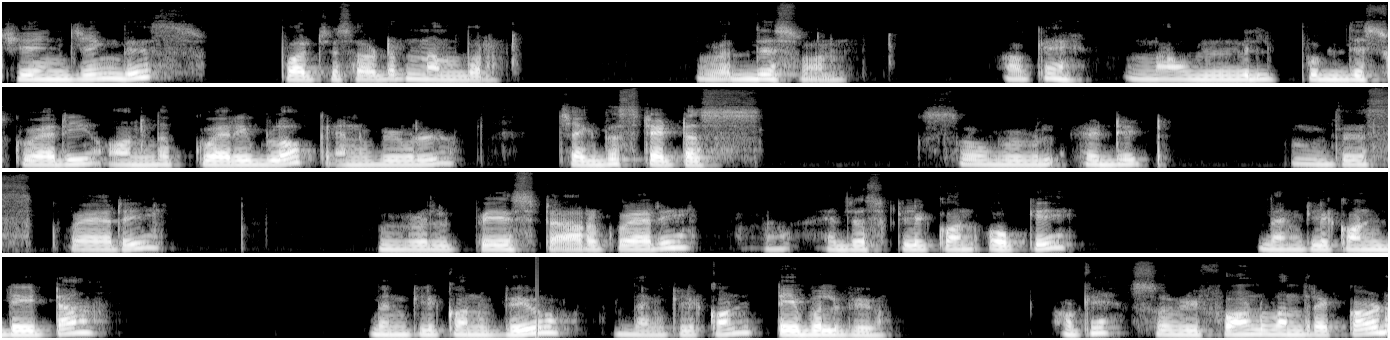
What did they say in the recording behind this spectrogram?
changing this purchase order number with this one. Okay now we will put this query on the query block and we will check the status. So we will edit this query. We will paste our query. I just click on OK then click on data then click on view then click on table view. Okay so we found one record.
